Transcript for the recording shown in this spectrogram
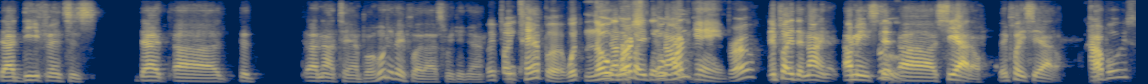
that defense is that uh the uh, not Tampa. Who did they play last week again? They played Tampa with no, no rush, no run game, bro. They played the nine. I mean, uh, Seattle. They played Seattle. Cowboys.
